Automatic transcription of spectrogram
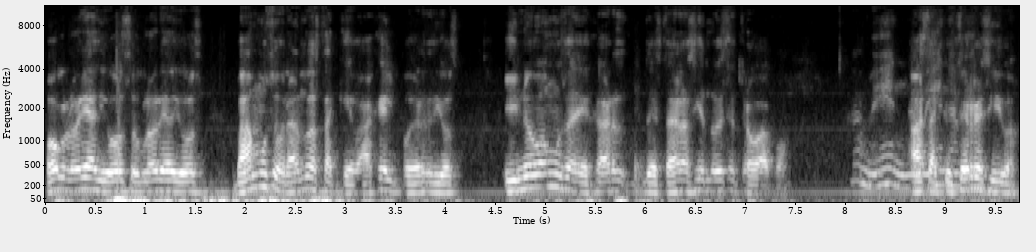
Oh, gloria a Dios, oh, gloria a Dios. Vamos orando hasta que baje el poder de Dios. Y no vamos a dejar de estar haciendo ese trabajo. Amén. Hasta que usted reciba.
